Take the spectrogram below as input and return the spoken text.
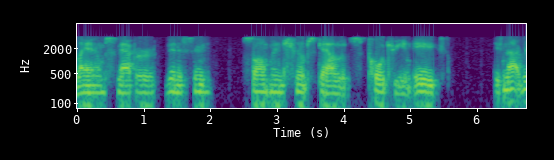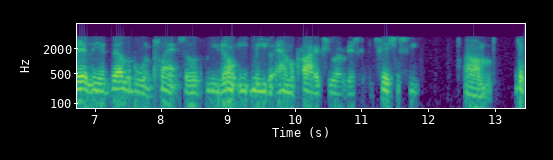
lamb, snapper, venison, salmon, shrimp, scallops, poultry, and eggs. It's not readily available in plants, so if you don't eat meat or animal products, you are at risk of deficiency. Um, the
